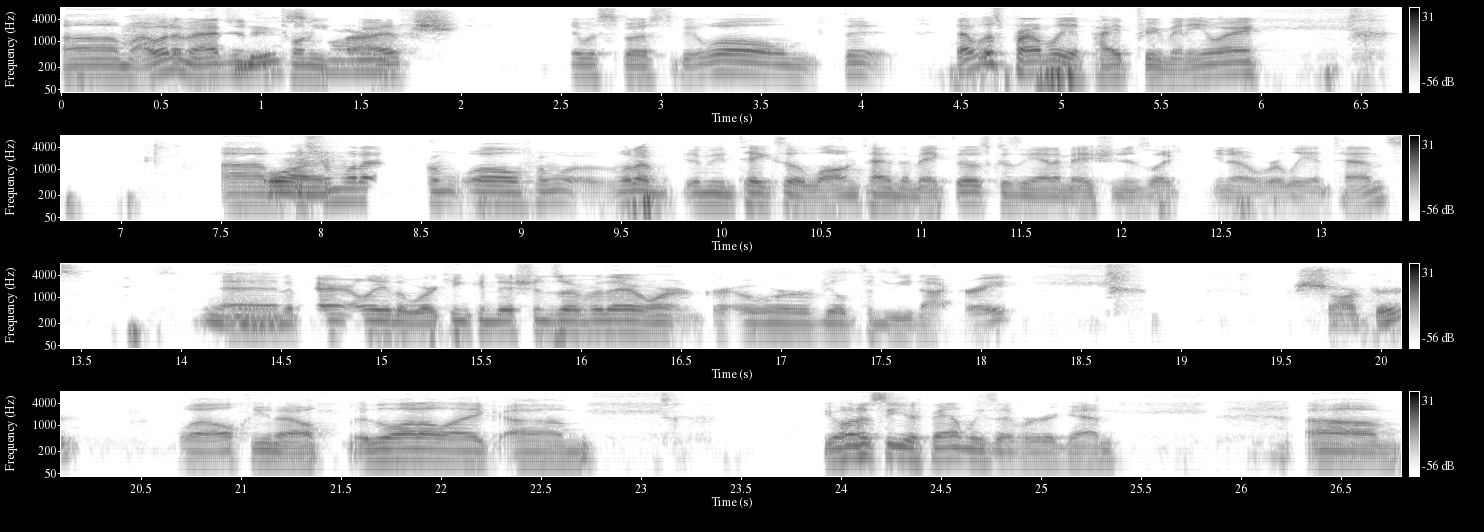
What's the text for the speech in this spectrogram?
Um, I would imagine 25. March? It was supposed to be. Well, the, that was probably a pipe dream anyway. um, Why? from what I, from well, from what I've, I mean, it takes a long time to make those because the animation is like you know really intense, Mhm. and apparently the working conditions over there weren't were revealed to be not great. Shocker. Well, you know, there's a lot of like, um, you want to see your families ever again. Um,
